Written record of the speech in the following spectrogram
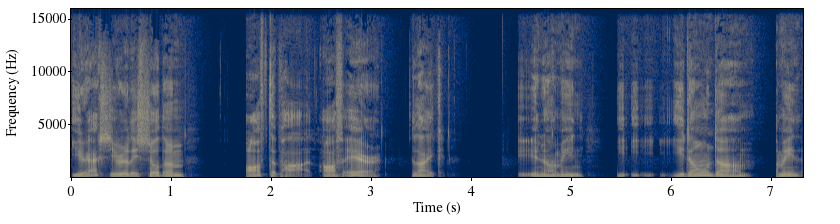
you actually really show them off the pod, off air. Like, you know, I mean, you, you don't. Um, I mean,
